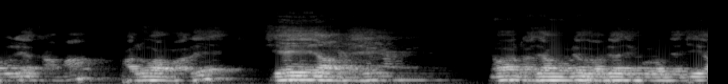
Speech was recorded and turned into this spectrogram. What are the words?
ဖွေတဲ့အခါမှာဘာလို့ရမှာလဲရဲရဲရမယ်နော်ဒါကြောင့်မြတ်စွာဘုရားရှင်ကိုရောမြတ်ကြီးက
